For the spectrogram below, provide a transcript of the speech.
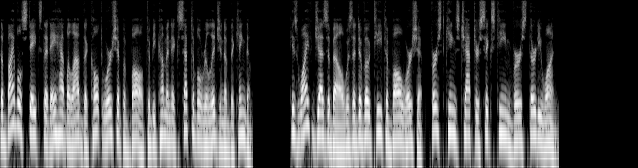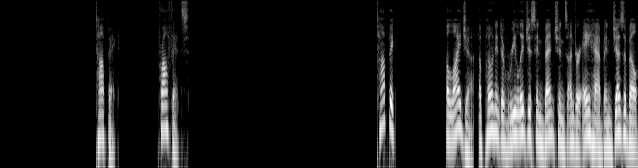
The Bible states that Ahab allowed the cult worship of Baal to become an acceptable religion of the kingdom. His wife Jezebel was a devotee to Baal worship. 1 Kings chapter 16 verse 31. Topic: Prophets. Topic: Elijah, opponent of religious inventions under Ahab and Jezebel.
